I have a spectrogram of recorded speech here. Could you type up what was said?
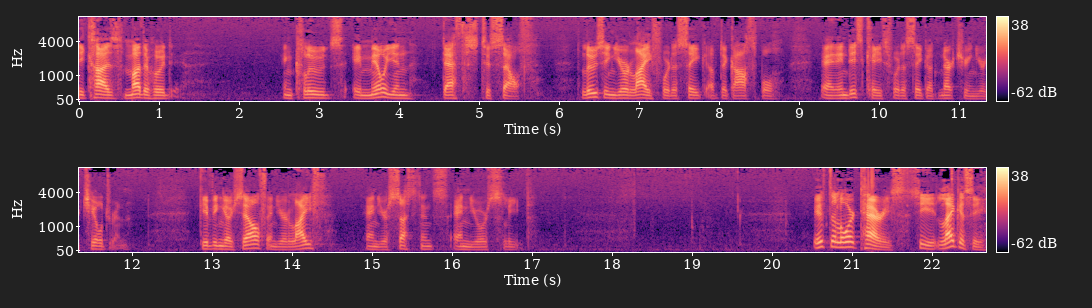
Because motherhood includes a million deaths to self, losing your life for the sake of the gospel, and in this case, for the sake of nurturing your children, giving yourself and your life and your sustenance and your sleep. If the Lord tarries, see legacy.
